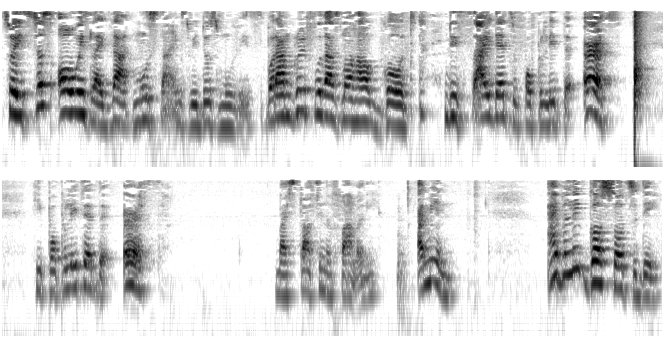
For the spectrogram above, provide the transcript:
So it's just always like that most times with those movies. But I'm grateful that's not how God decided to populate the earth. He populated the earth by starting a family. I mean, I believe God saw today.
